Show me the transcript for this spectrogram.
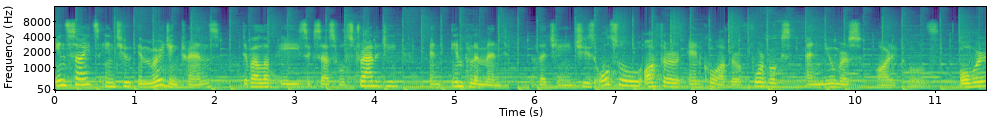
insights into emerging trends, develop a successful strategy, and implement that change. She's also author and co-author of four books and numerous articles. Over.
